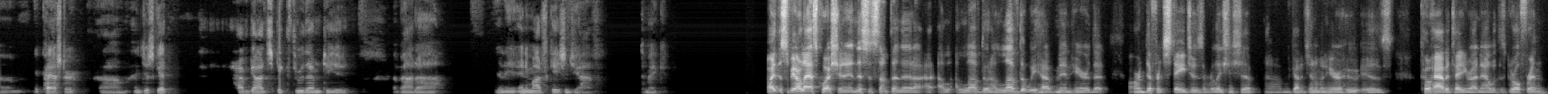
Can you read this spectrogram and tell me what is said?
um, a pastor, um, and just get have God speak through them to you about uh, any any modifications you have to make. All right, this will be our last question, and this is something that I, I, I, love doing. I love that we have men here that are in different stages of relationship. Um, we've got a gentleman here who is cohabitating right now with his girlfriend,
